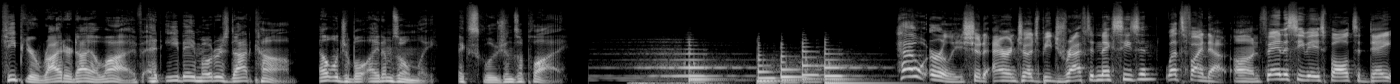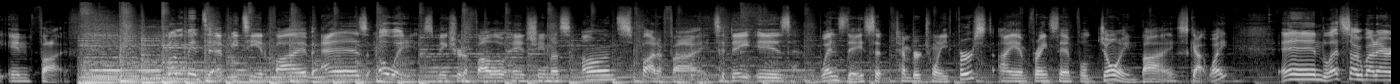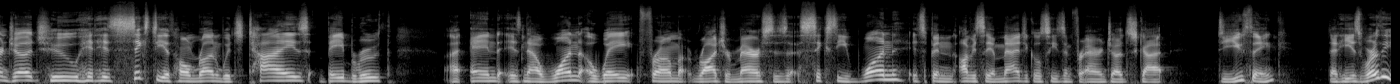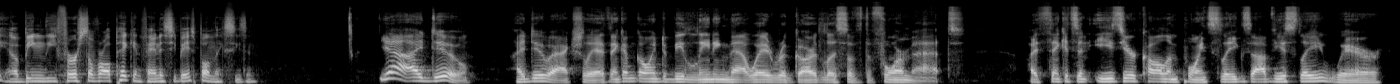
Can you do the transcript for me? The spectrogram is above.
Keep your ride or die alive at ebaymotors.com. Eligible items only. Exclusions apply. How early should Aaron Judge be drafted next season? Let's find out on Fantasy Baseball today in 5. Welcome into FBT in 5. As always, make sure to follow and stream us on Spotify. Today is Wednesday, September 21st. I am Frank Stampfel, joined by Scott White. And let's talk about Aaron Judge, who hit his 60th home run, which ties Babe Ruth uh, and is now one away from Roger Maris's 61. It's been obviously a magical season for Aaron Judge. Scott, do you think that he is worthy of being the first overall pick in fantasy baseball next season? Yeah, I do. I do actually. I think I'm going to be leaning that way regardless of the format. I think it's an easier call in points leagues, obviously, where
